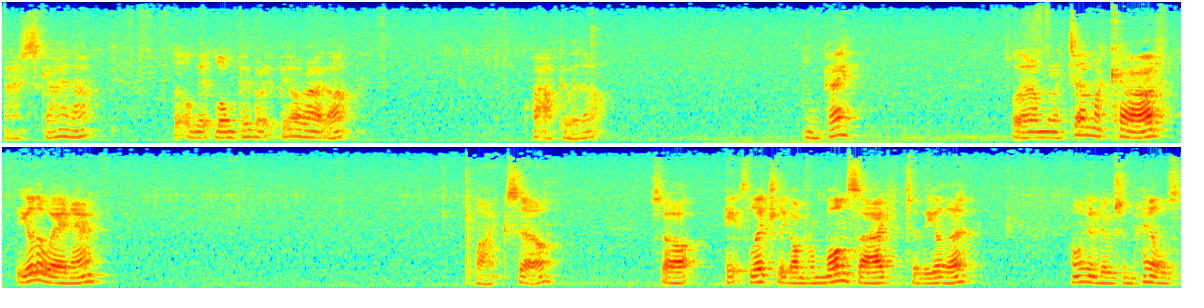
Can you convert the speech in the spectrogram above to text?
Nice sky that. A little bit lumpy but it'll be alright that. Quite happy with that. Okay. So then I'm going to turn my card the other way now like so. So it's literally gone from one side to the other. And we're going to do some hills.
